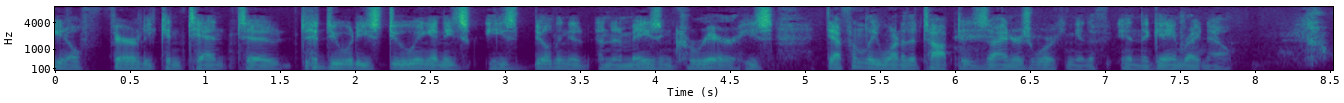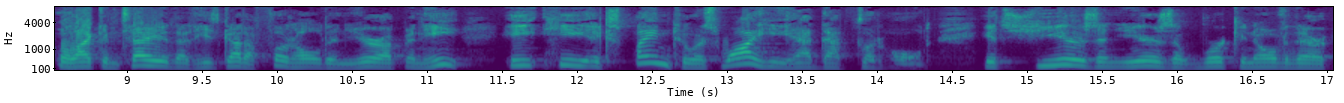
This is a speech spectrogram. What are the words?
you know fairly content to to do what he's doing, and he's he's building a, an amazing career. He's definitely one of the top designers working in the in the game right now. Well, I can tell you that he's got a foothold in Europe, and he he he explained to us why he had that foothold. It's years and years of working over there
